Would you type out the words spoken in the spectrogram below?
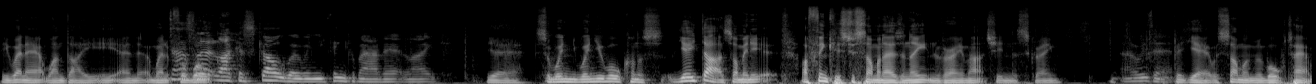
He went out one day and and went it for a does walk. look like a skull though when you think about it. Like yeah. So when when you walk on a, yeah, he does. I mean, it, I think it's just someone who hasn't eaten very much in the scream. oh, is it? But yeah, it was someone who walked out.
